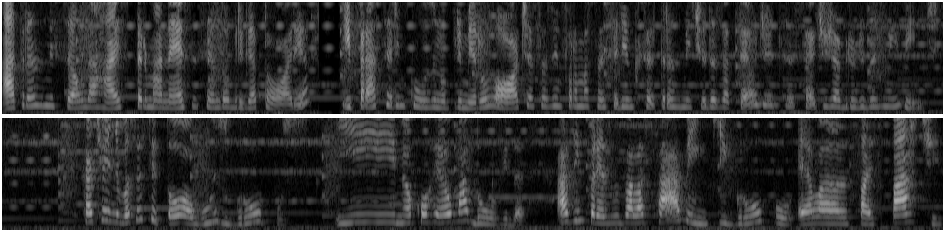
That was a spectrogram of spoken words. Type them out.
a transmissão da RAIS permanece sendo obrigatória e para ser incluso no primeiro lote, essas informações teriam que ser transmitidas até o dia 17 de abril de 2020. Catiane, você citou alguns grupos e me ocorreu uma dúvida. As empresas, elas sabem que grupo ela faz parte?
